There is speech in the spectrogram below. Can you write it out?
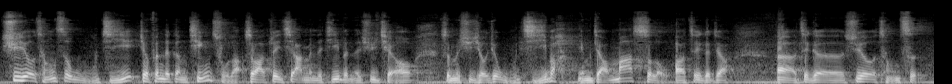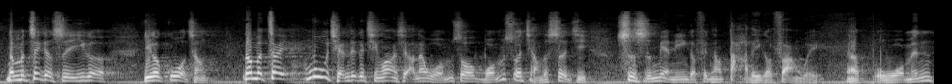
需求层次五级就分得更清楚了，是吧？最下面的基本的需求，什么需求就五级吧，你们叫马斯洛啊，这个叫。啊，这个需要层次，那么这个是一个一个过程。那么在目前这个情况下呢，我们说我们所讲的设计，事实面临一个非常大的一个范围啊。我们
